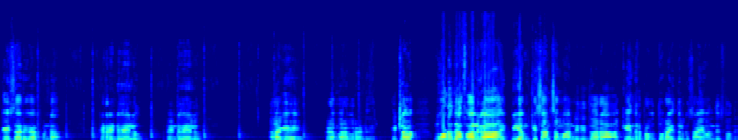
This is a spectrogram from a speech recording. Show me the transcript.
ఒకేసారి కాకుండా ఇక్కడ రెండు వేలు రెండు వేలు అలాగే ఇక్కడ మరొక రెండు వేలు. ఇట్లా మూడు దఫాలుగా పిఎం కిసాన్ సమ్మాన్ నిధి ద్వారా కేంద్ర ప్రభుత్వం రైతులకు సాయం అందిస్తోంది.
